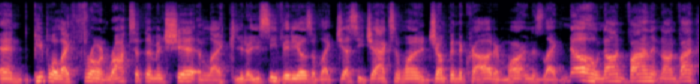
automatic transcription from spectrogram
And people are like throwing rocks at them and shit. And like, you know, you see videos of like Jesse Jackson wanting to jump in the crowd, and Martin is like, no, nonviolent, nonviolent.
